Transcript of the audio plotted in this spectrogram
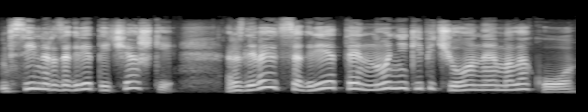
в сильно разогретой чашке разливают согретое, но не кипяченое молоко,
